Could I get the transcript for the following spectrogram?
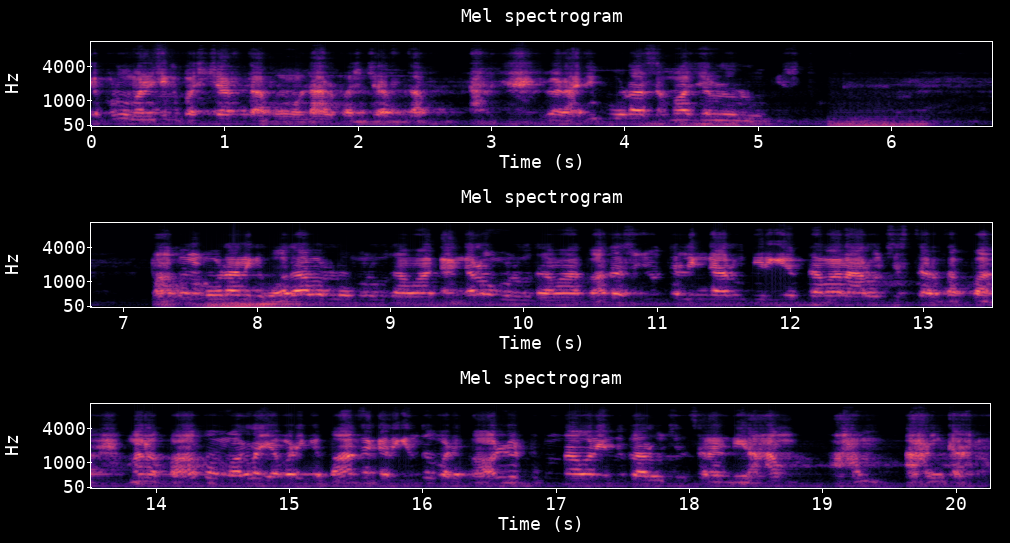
ఎప్పుడు మనిషికి పశ్చాత్తాపం ఉండాలి పశ్చాత్తాపం ఉండాలి. ఇవాళ అది కూడా సమాజంలో లోపిస్తుంది. పాపం పోవడానికి గోదావరిలో మునుగుదామా గంగలో మునుగుదామా ద్వాదశ జ్యోతిర్లింగాలు తిరిగేద్దామా అని ఆలోచిస్తారు తప్ప మన పాపం వల్ల ఎవరికి బాధ కలిగిందో వాడి కాళ్ళెట్టుకుందామని ఎందుకు ఆలోచించారండి? అహం అహం అహంకారం.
